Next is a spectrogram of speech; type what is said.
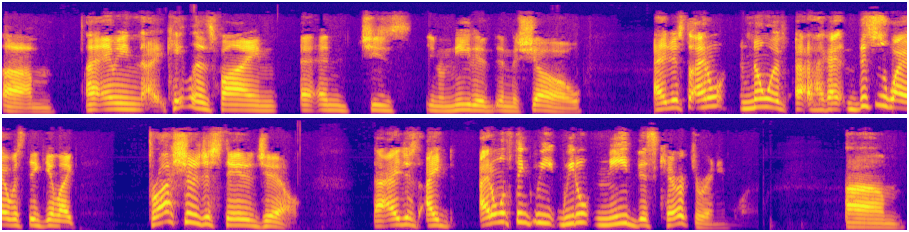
Um, I, I mean, Caitlin is fine, and she's you know needed in the show. I just I don't know if uh, like I, this is why I was thinking like Frost should have just stayed in jail. I just I I don't think we we don't need this character anymore. Um,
